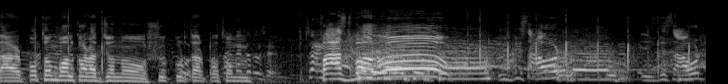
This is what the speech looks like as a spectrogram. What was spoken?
তার প্রথম বল করার জন্য শুকুর তার প্রথম first ball is this out is this out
